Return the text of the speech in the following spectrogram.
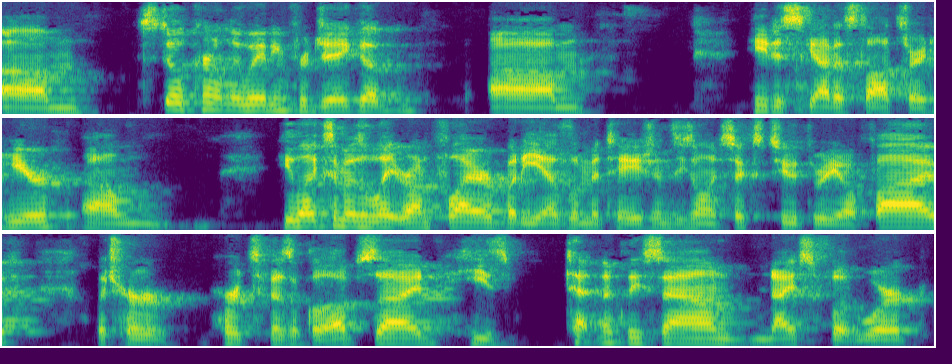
Um, still currently waiting for Jacob. Um, he just got his thoughts right here. Um, he likes him as a late round flyer, but he has limitations. He's only 6'2", 305, which hurt, hurts physical upside. He's technically sound, nice footwork.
